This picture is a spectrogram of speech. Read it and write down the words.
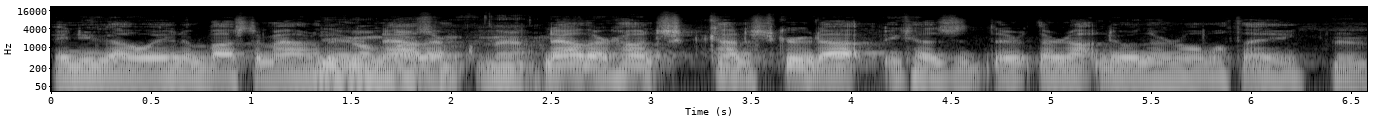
and you go in and bust them out of You there. Now they're, yeah. Now their hunt's kind of screwed up because they're, they're not doing their normal thing. Yeah.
